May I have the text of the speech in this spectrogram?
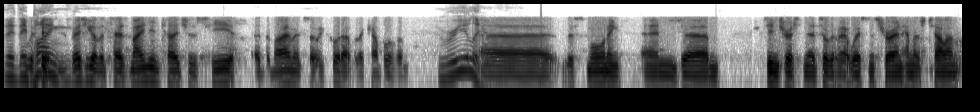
They're, they're playing. We actually got the Tasmanian coaches here at the moment, so we caught up with a couple of them. Really? Uh, this morning, and um, it's interesting. They're talking about Western Australia and how much talent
